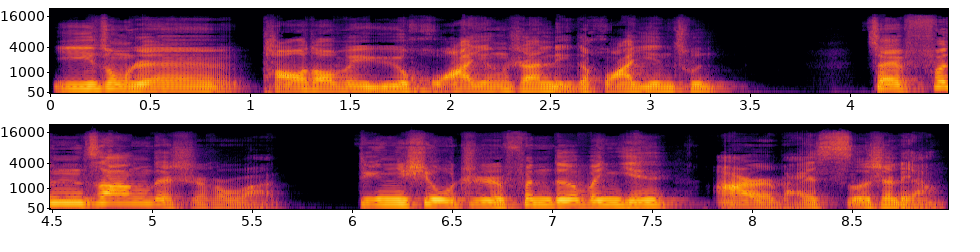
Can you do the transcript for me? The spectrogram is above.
一众人逃到位于华营山里的华银村，在分赃的时候啊。丁秀智分得纹银二百四十两，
